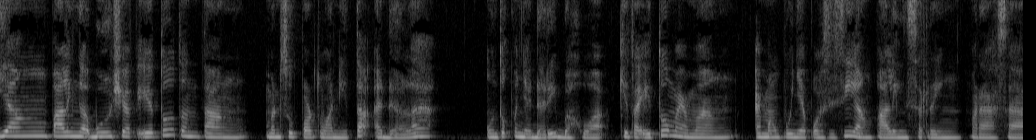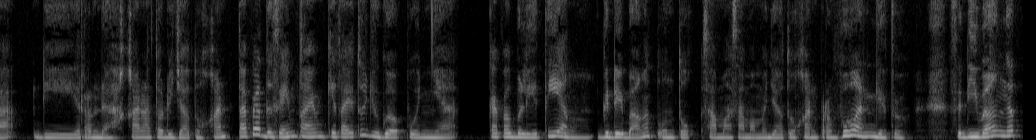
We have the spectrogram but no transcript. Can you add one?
yang paling gak bullshit itu tentang mensupport wanita adalah untuk menyadari bahwa kita itu memang emang punya posisi yang paling sering merasa direndahkan atau dijatuhkan. Tapi at the same time kita itu juga punya capability yang gede banget untuk sama-sama menjatuhkan perempuan gitu. Sedih banget.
